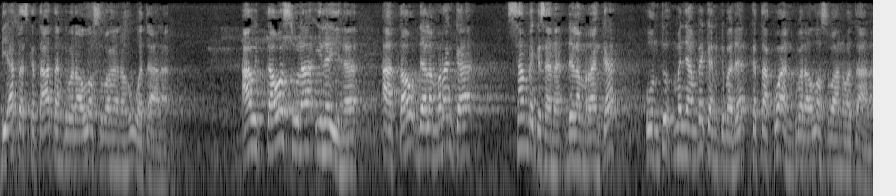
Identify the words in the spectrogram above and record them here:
di atas ketaatan kepada Allah Subhanahu wa taala. Awit tawassula ilaiha atau dalam rangka sampai ke sana dalam rangka untuk menyampaikan kepada ketakwaan kepada Allah Subhanahu wa taala.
